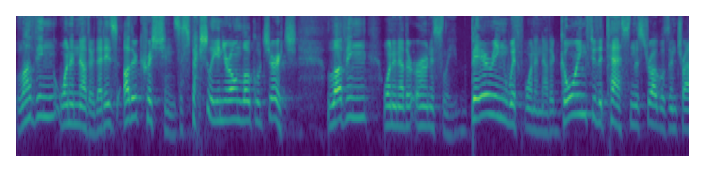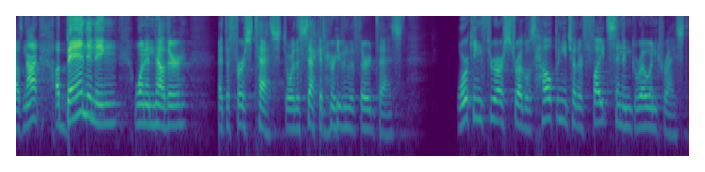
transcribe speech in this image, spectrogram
Loving one another, that is, other Christians, especially in your own local church loving one another earnestly, bearing with one another, going through the tests and the struggles and trials, not abandoning one another at the first test or the second or even the third test. Working through our struggles, helping each other fight sin and grow in Christ.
